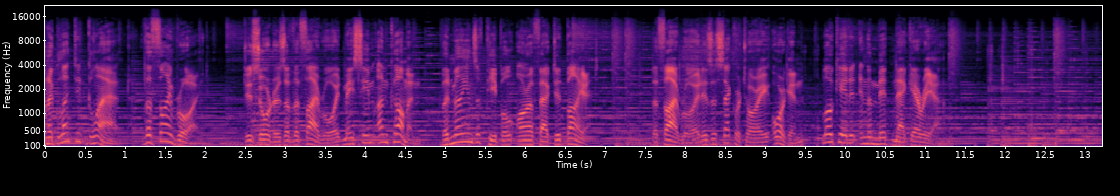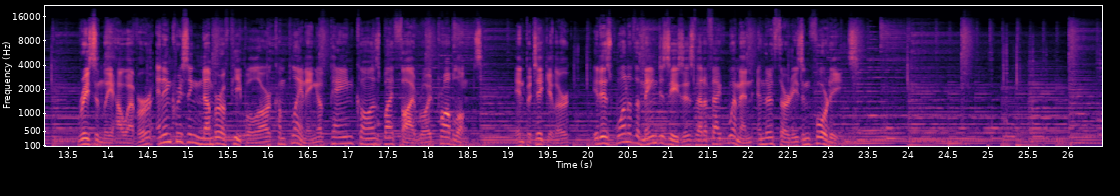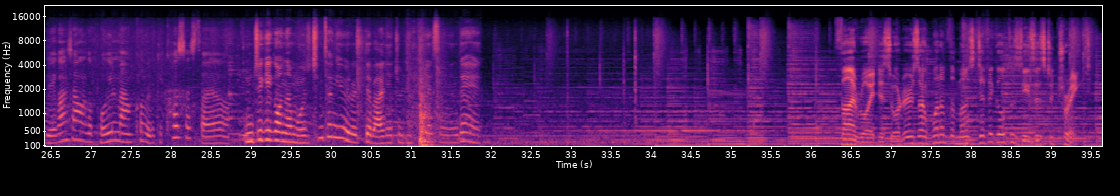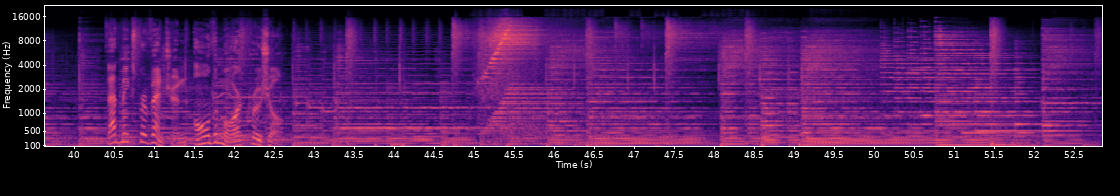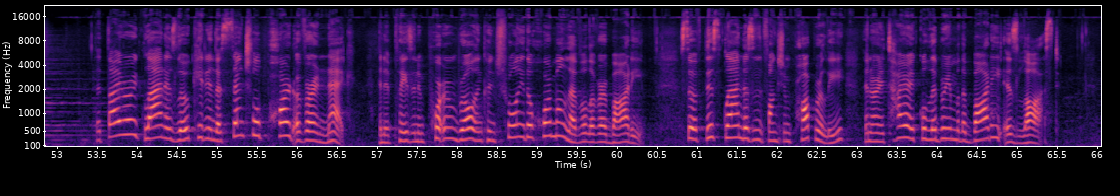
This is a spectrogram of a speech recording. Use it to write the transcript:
The neglected gland, the thyroid. Disorders of the thyroid may seem uncommon, but millions of people are affected by it. The thyroid is a secretory organ located in the mid-neck area. Recently, however, an increasing number of people are complaining of pain caused by thyroid problems. In particular, it is one of the main diseases that affect women in their 30s and 40s. 외관상으로도 보일 만큼 이렇게 컸었어요. 움직이거나 뭐 침상기 이럴 때 많이 좀 불편했었는데 Thyroid disorders are one of the most difficult diseases to treat. That makes prevention all the more crucial. Gland is located in the central part of our neck, and it plays an important role in controlling the hormone level of our body. So, if this gland doesn't function properly, then our entire equilibrium of the body is lost.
